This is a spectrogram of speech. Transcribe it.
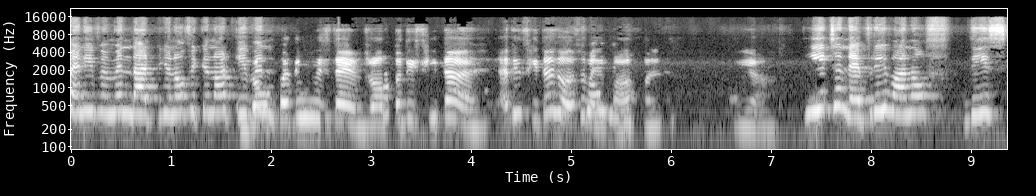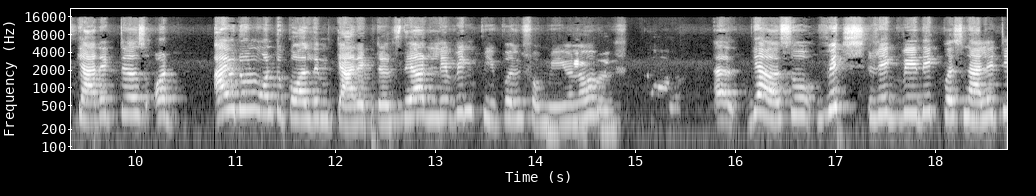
many women that, you know, we cannot even. Draupadi is there. Draupadi, Sita. I think Sita is also very powerful. Yeah. each and every one of these characters or i don't want to call them characters they are living people for me you know uh, yeah so which rigvedic personality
